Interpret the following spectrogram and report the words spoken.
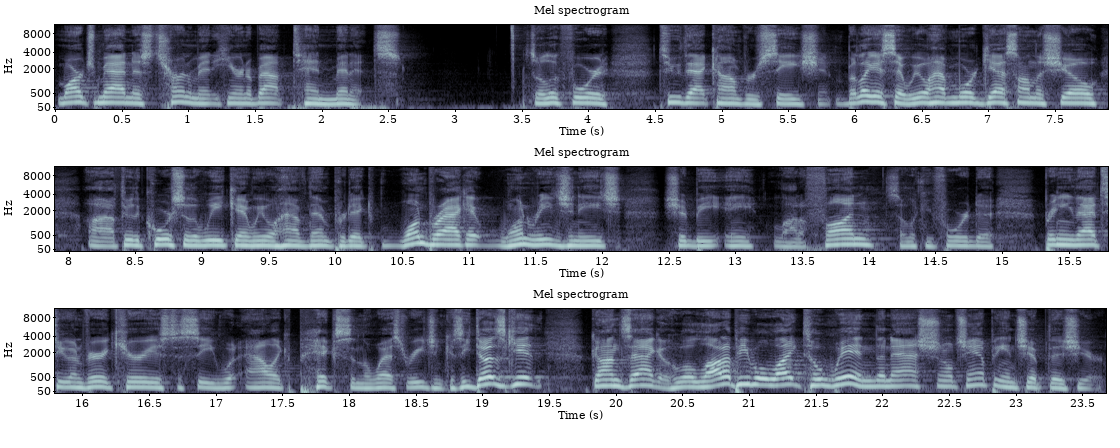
March Madness tournament here in about 10 minutes. So look forward to that conversation. But like I said, we will have more guests on the show uh, through the course of the weekend. We will have them predict one bracket, one region each. Should be a lot of fun. So looking forward to bringing that to you. I'm very curious to see what Alec picks in the West region because he does get Gonzaga, who a lot of people like to win the national championship this year.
